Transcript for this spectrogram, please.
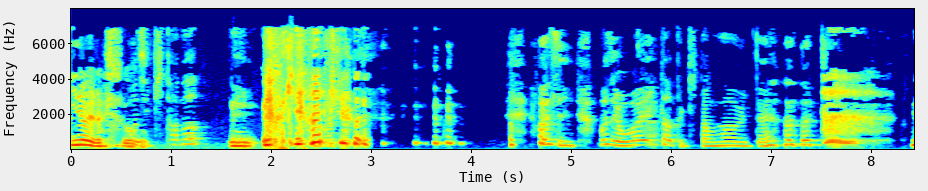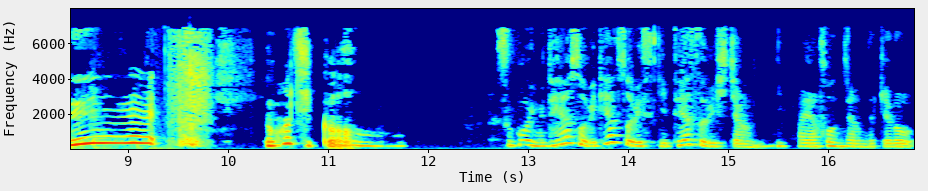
イライラしそうマ。ジ汚っうん。汚い汚い。マジ、マジお前いた後汚な、みたいな。ええー。マジか。すごいね。手遊び、手遊び好き。手遊びしちゃうの。いっぱい遊んじゃうんだけど、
